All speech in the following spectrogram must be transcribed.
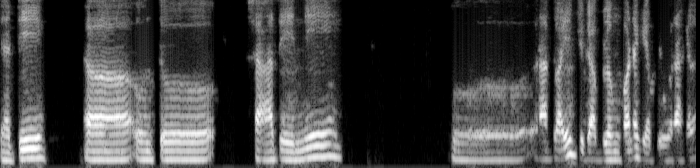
Jadi uh, untuk saat ini Bu Ratu Ayu juga belum connect ya Bu Rachel?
